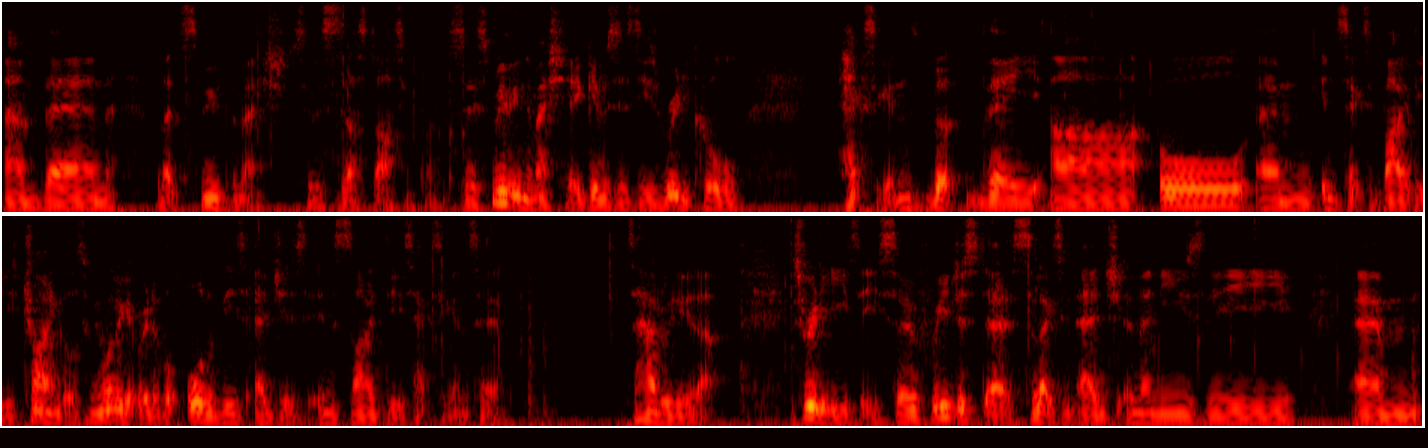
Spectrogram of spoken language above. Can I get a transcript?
and then let's smooth the mesh. So this is our starting point. So smoothing the mesh here gives us these really cool hexagons, but they are all um, intersected by these triangles. We want to get rid of all of these edges inside these hexagons here. So how do we do that? It's really easy. So if we just uh, select an edge and then use the um,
